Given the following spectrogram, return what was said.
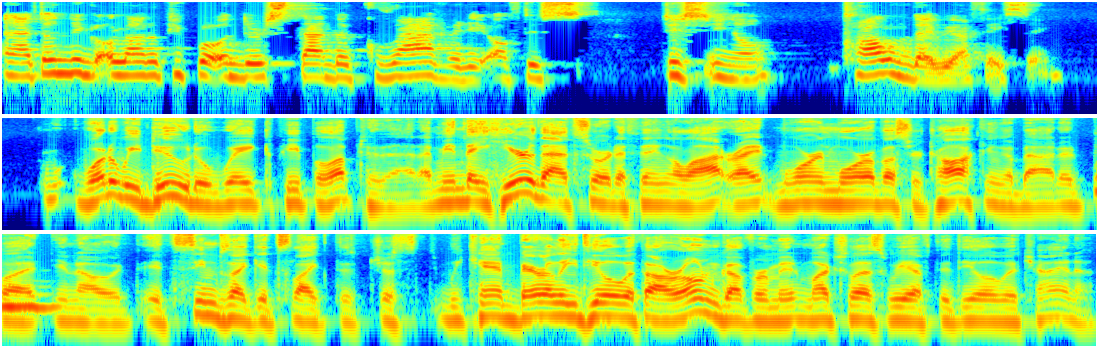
And I don't think a lot of people understand the gravity of this, this, you know, problem that we are facing. What do we do to wake people up to that? I mean, they hear that sort of thing a lot, right? More and more of us are talking about it, but mm-hmm. you know, it, it, seems like it's like the, just we can't barely deal with our own government, much less we have to deal with China.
